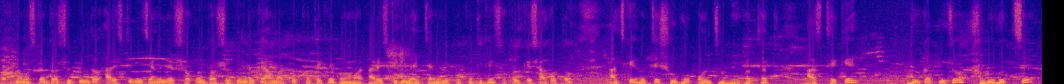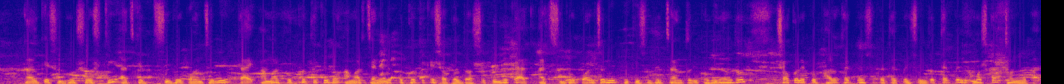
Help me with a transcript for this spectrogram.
নমস্কার দর্শকবৃন্দ আর এস টিভি চ্যানেলের সকল দর্শকবৃন্দকে আমার পক্ষ থেকে এবং আমার আর এস টিভি লাইভ চ্যানেলের পক্ষ থেকে সকলকে স্বাগত। আজকে হচ্ছে শুভ পঞ্চমী, অর্থাৎ আজ থেকে দুর্গাপুজো শুরু হচ্ছে, কালকে শুভ ষষ্ঠী, আজকে শুভ পঞ্চমী। তাই আমার পক্ষ থেকে এবং আমার চ্যানেলের পক্ষ থেকে সকল দর্শকবৃন্দকে আজ আজ শুভ পঞ্চমী, প্রতি শুভেচ্ছা, আন্তরিক অভিনন্দন। সকলে খুব ভালো থাকবেন, সুখে থাকবেন, সুন্দর থাকবেন। নমস্কার, ধন্যবাদ।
